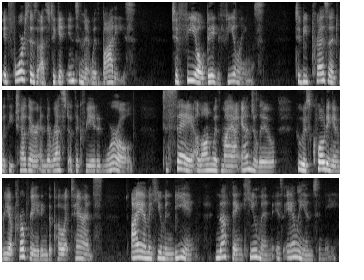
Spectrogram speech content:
It forces us to get intimate with bodies, to feel big feelings, to be present with each other and the rest of the created world, to say, along with Maya Angelou, who is quoting and reappropriating the poet Terence, I am a human being. Nothing human is alien to me.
